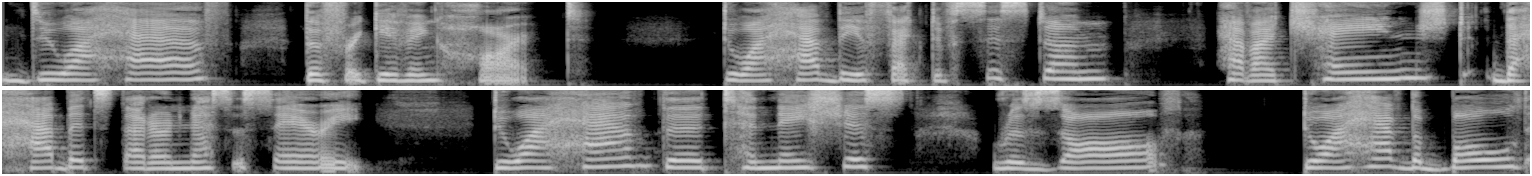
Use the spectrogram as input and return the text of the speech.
Do I have the forgiving heart? Do I have the effective system? Have I changed the habits that are necessary? Do I have the tenacious resolve? Do I have the bold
